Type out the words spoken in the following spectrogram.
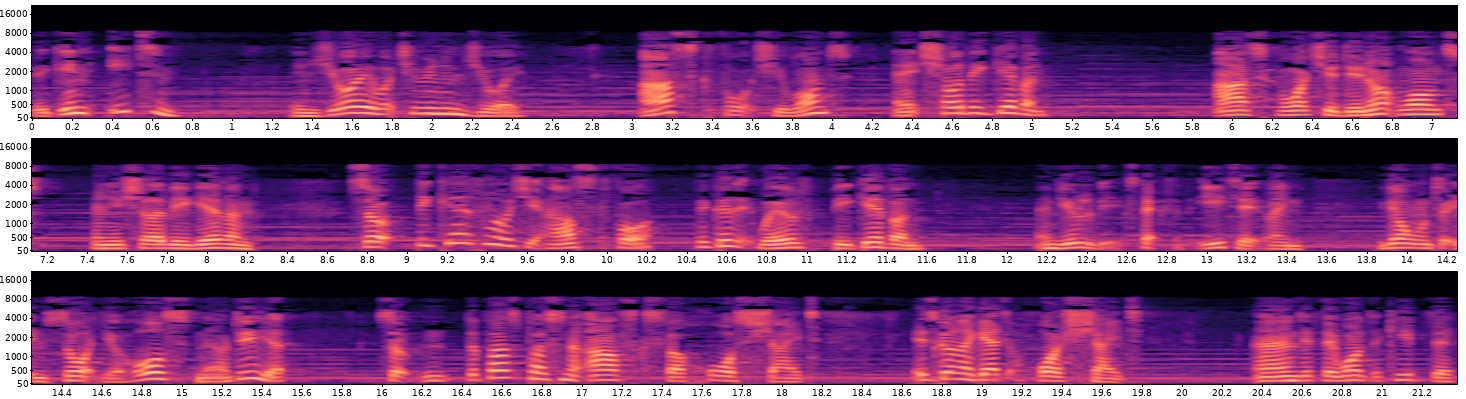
Begin eating. Enjoy what you enjoy. Ask for what you want, and it shall be given. Ask for what you do not want, and you shall be given. So be careful what you ask for, because it will be given. And you'll be expected to eat it. I mean, you don't want to insult your horse now, do you? So the first person who asks for horse shite is gonna get horse shite. And if they want to keep the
